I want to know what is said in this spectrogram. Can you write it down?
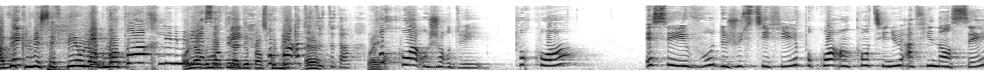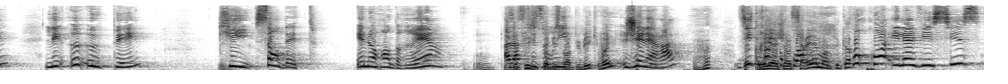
avec l'USFP, on a augmenté, on a augmenté la dépense publique. Pourquoi aujourd'hui Pourquoi essayez-vous de justifier pourquoi on continue à financer les EEP qui s'endettent et ne rendent rien hum. à la trésorerie générale. Uh-huh. Dites-moi pourquoi, en tout cas. pourquoi ils investissent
